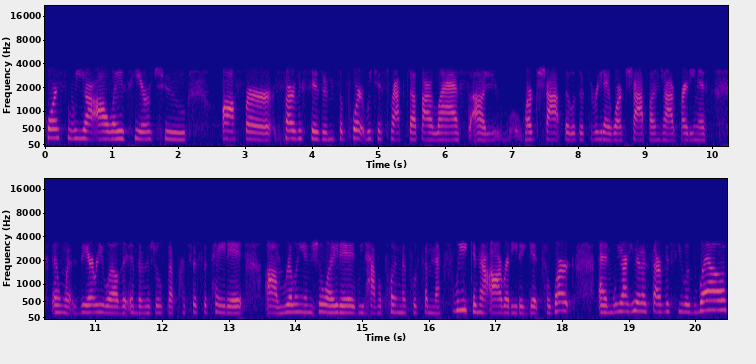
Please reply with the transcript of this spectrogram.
course, we are always here to offer services and support. We just wrapped up our last uh, workshop. It was a three day workshop on job readiness and went very well. The individuals that participated um, really enjoyed it. We have appointments with them next week and they're all ready to get to work. And we are here to service you as well.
